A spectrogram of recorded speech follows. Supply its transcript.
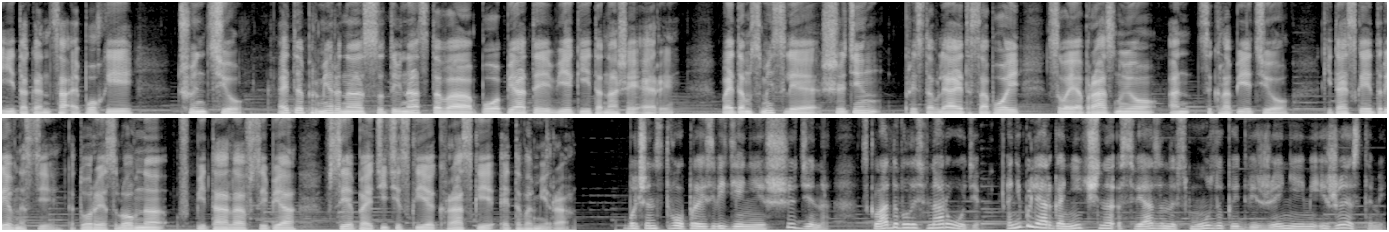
и до конца эпохи Чунцю. Это примерно с 12 по 5 веки до нашей эры. В этом смысле Шидин представляет собой своеобразную энциклопедию китайской древности, которая словно впитала в себя все поэтические краски этого мира. Большинство произведений Шидина складывалось в народе. Они были органично связаны с музыкой, движениями и жестами,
